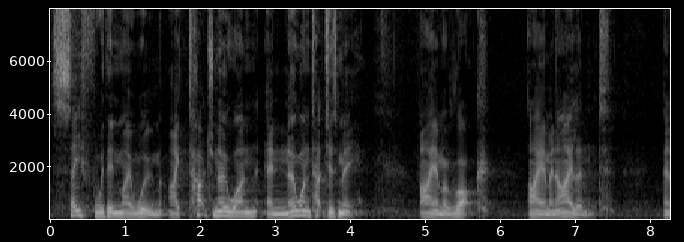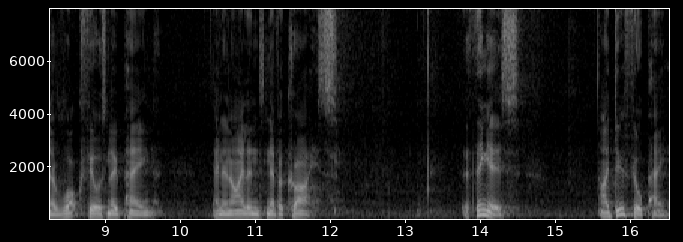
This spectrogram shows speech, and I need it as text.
safe within my womb, I touch no one and no one touches me. I am a rock, I am an island, and a rock feels no pain, and an island never cries. The thing is, I do feel pain,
